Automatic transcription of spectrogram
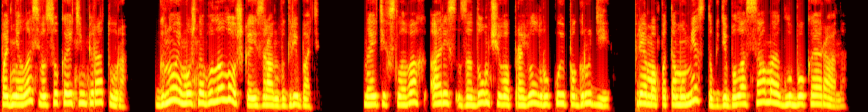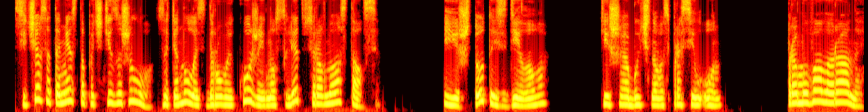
поднялась высокая температура. Гной можно было ложкой из ран выгребать». На этих словах Арис задумчиво провел рукой по груди, прямо по тому месту, где была самая глубокая рана. Сейчас это место почти зажило, затянулось здоровой кожей, но след все равно остался. «И что ты сделала?» – тише обычного спросил он. Промывала раны,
